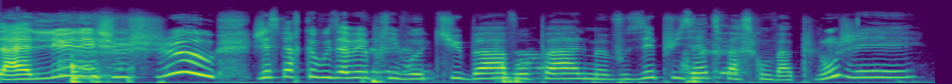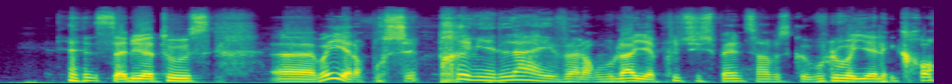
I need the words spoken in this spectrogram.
Salut les chouchous J'espère que vous avez pris vos tubas, vos palmes, vos épuisettes parce qu'on va plonger. Salut à tous. Euh, oui, alors pour ce premier live, alors là il n'y a plus de suspense hein, parce que vous le voyez à l'écran.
